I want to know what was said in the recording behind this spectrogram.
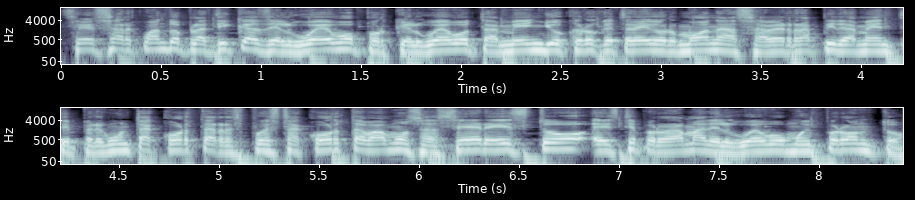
César, ¿cuándo platicas del huevo? Porque el huevo también yo creo que trae hormonas. A ver, rápidamente, pregunta corta, respuesta corta. Vamos a hacer esto, este programa del huevo muy pronto.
